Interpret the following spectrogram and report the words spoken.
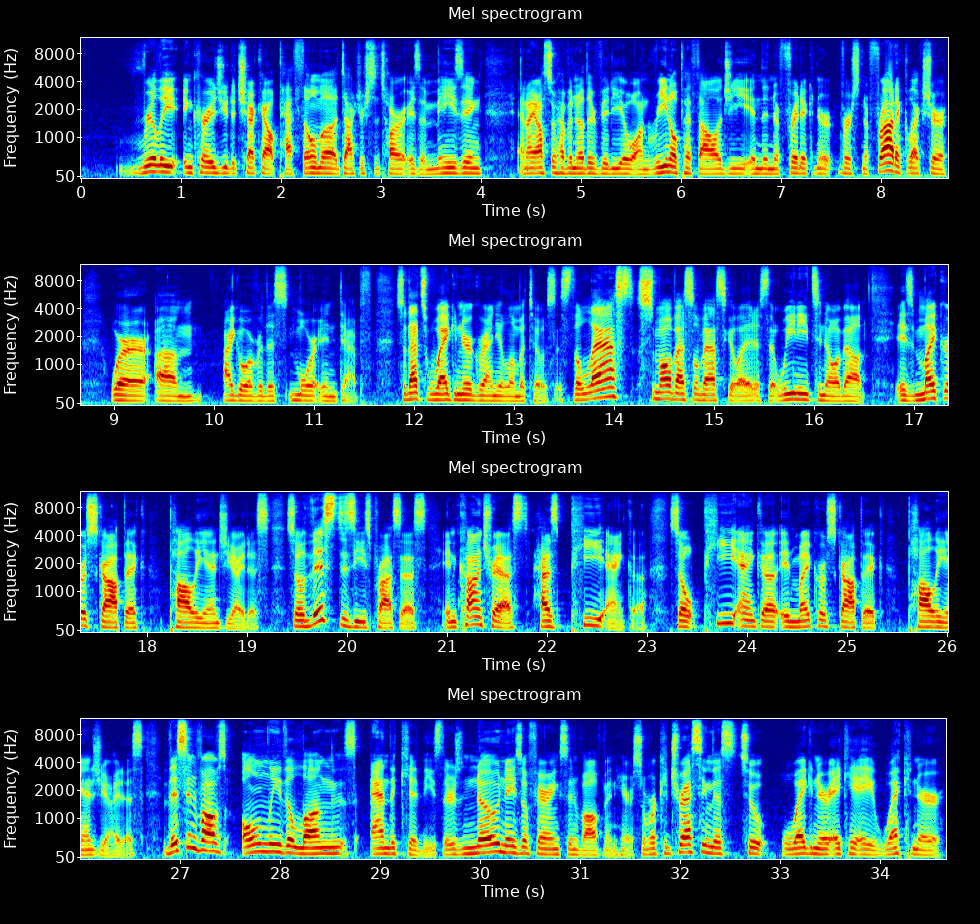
really encourage you to check out Pathoma. Dr. Sattar is amazing. And I also have another video on renal pathology in the nephritic versus nephrotic lecture where um, I go over this more in depth. So that's Wegener granulomatosis. The last small vessel vasculitis that we need to know about is microscopic polyangiitis. So this disease process, in contrast, has P ANCA. So P ANCA in microscopic polyangiitis. This involves only the lungs and the kidneys. There's no nasopharynx involvement here. So we're contrasting this to Wegener, aka Weckner,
